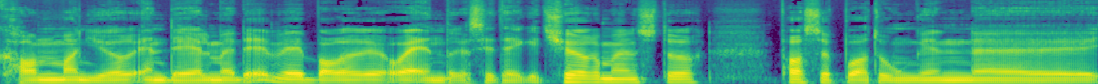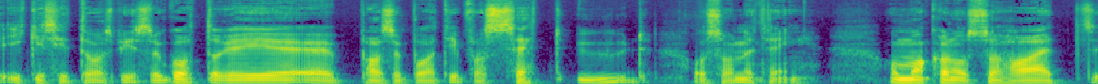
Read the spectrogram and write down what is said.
kan man gjøre en del med det ved bare å endre sitt eget kjøremønster. Passe på at ungen eh, ikke sitter og spiser godteri, passe på at de får sett ut og sånne ting. Og man kan også ha et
